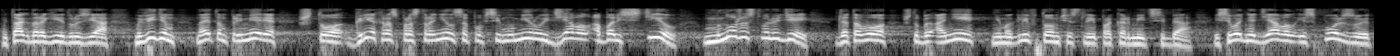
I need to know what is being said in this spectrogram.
Итак, дорогие друзья, мы видим на этом примере, что грех распространился по всему миру, и дьявол обольстил множество людей для того, чтобы они не могли в том числе и прокормить себя. И сегодня дьявол использует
